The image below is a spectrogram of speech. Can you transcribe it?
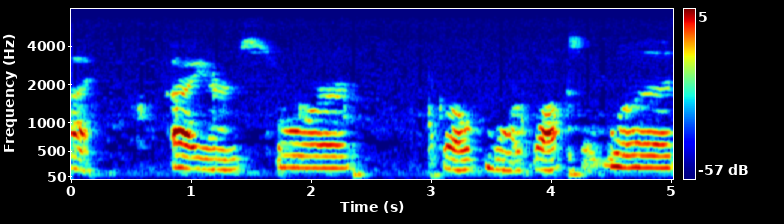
I, iron sword. 12 more blocks of wood.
